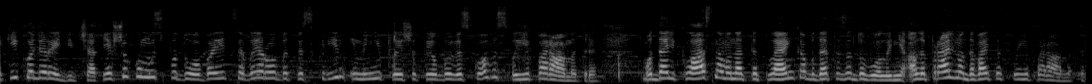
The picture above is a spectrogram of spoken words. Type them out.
Такі кольори, дівчат. Якщо комусь подобається, ви робите скрін і мені пишете обов'язково свої параметри. Модель класна, вона тепленька, будете задоволені, але правильно давайте свої параметри.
